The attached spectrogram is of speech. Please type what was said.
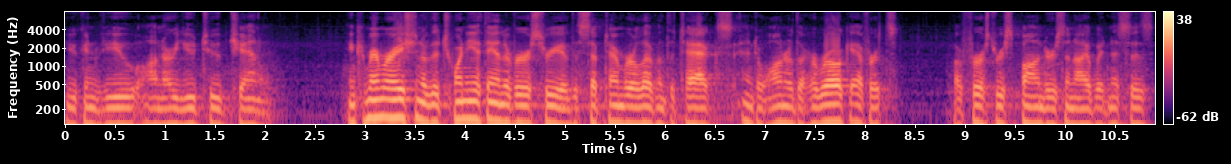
you can view on our YouTube channel. In commemoration of the 20th anniversary of the September 11th attacks and to honor the heroic efforts of first responders and eyewitnesses,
